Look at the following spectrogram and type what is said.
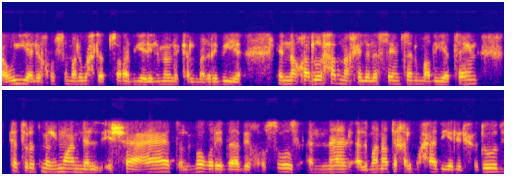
قوية لخصوم الوحدة الترابية للمملكة المغربية لأنه قد لاحظنا خلال السنتين الماضيتين كثرت مجموعة من الإشاعات المغرضة بخصوص أن المناطق المحاذية للحدود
